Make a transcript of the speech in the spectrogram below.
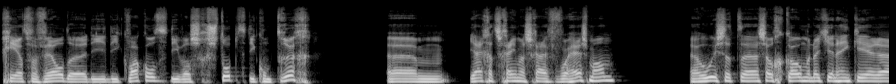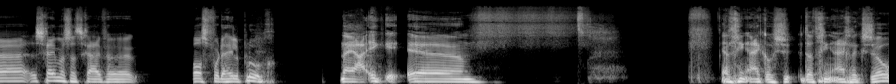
Geert van Velde, die, die kwakkelt. Die was gestopt. Die komt terug. Ehm, jij gaat schema schrijven voor Hersman. Eh, hoe is het eh, zo gekomen dat je in één keer eh, schema's aan het schrijven was voor de hele ploeg? Nou ja, ik. ik, ehm, Ja, dat, ging eigenlijk, zo- dat ging eigenlijk zo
